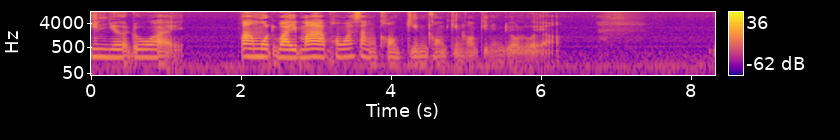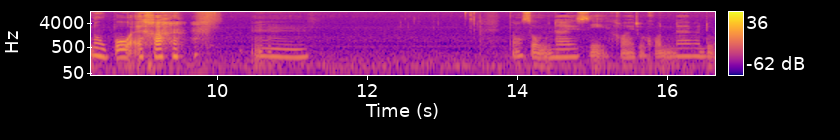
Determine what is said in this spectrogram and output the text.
กินเยอะด้วยตังหมดไวมาก เพราะว่าสั่งของกินของกินของกินอย่างเดียวเลยอะ หนูป่วยค่ะต้องสมได้สิขอให้ทุกคนได้มาดู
